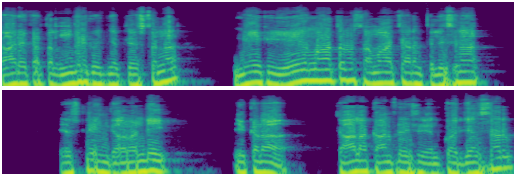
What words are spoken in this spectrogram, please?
కార్యకర్తలందరికీ విజ్ఞప్తి చేస్తున్నా మీకు ఏ మాత్రం సమాచారం తెలిసినా ఎస్పీని కలవండి. ఇక్కడ చాలా కాన్ఫిడెన్స్ ఎంక్వైరీ చేస్తారు.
